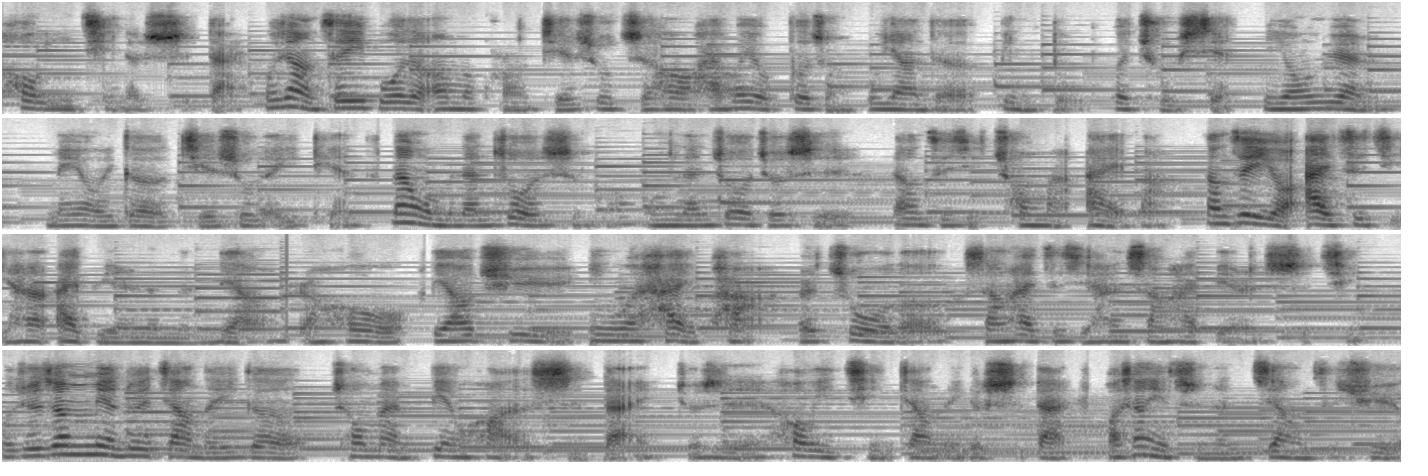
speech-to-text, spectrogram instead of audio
后疫情的时代。我想这一波的 Omicron 结束之后，还会有各种不一样的病毒会出现。你永远没有一个结束的一天。那我们能做什么？我们能做的就是让自己充满爱吧，让自己有爱自己和爱别人的能量，然后不要去因为害怕而做了伤害自己和伤害别人的事情。我觉得面对这样的一个充满变化的时代，就是后疫情这样的一个时代，好像也只能这样子去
